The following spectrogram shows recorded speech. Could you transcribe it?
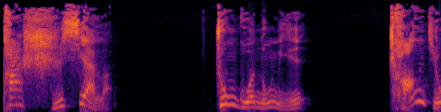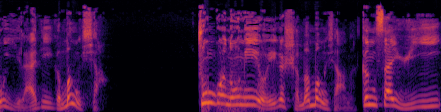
它实现了中国农民长久以来的一个梦想。中国农民有一个什么梦想呢？耕三于一。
